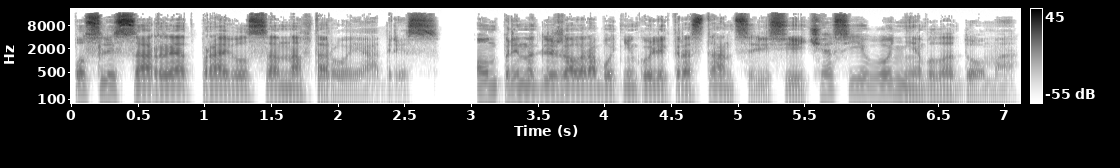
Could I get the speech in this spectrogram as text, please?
После Сары отправился на второй адрес. Он принадлежал работнику электростанции, сейчас его не было дома.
